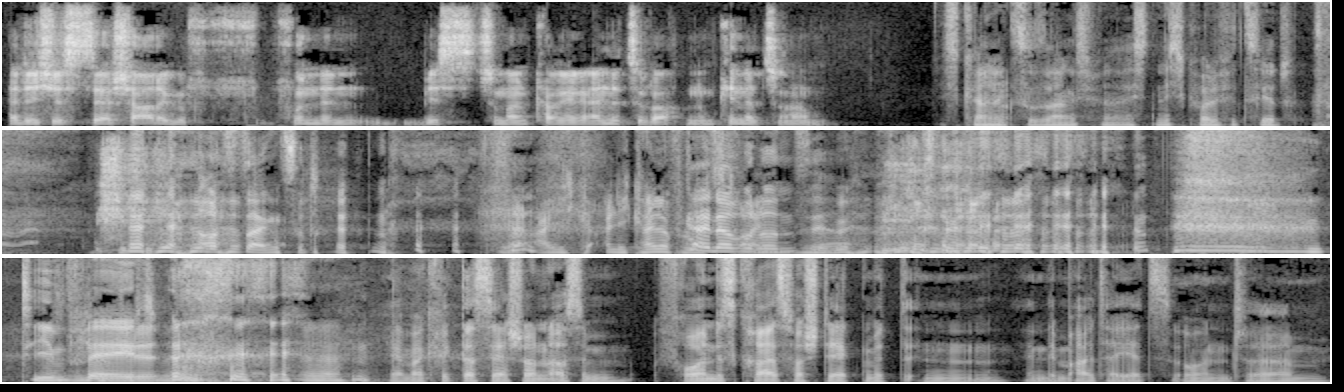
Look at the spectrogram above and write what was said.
hätte ich es sehr schade gefunden, bis zu meinem Karriereende zu warten, um Kinder zu haben. Ich kann ja. nichts zu sagen, ich bin echt nicht qualifiziert. Aussagen zu treffen. Ja, eigentlich, eigentlich keiner von keiner uns. Keiner von uns, ja. Team Fail. ja, man kriegt das ja schon aus dem Freundeskreis verstärkt mit in, in dem Alter jetzt. Und ähm,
